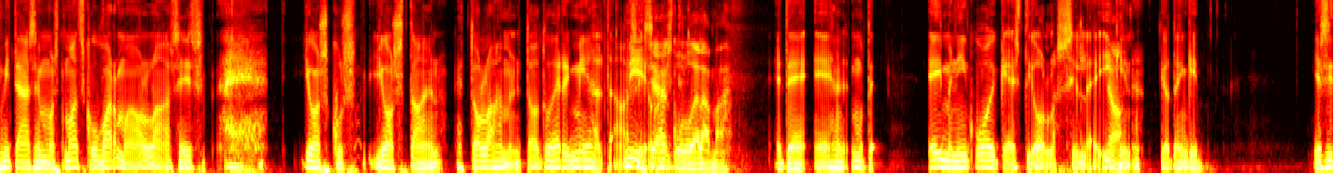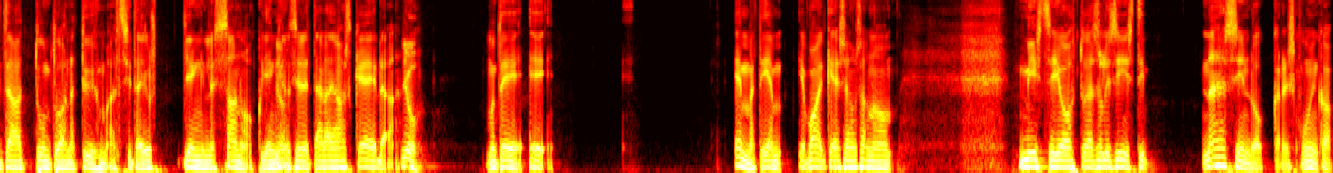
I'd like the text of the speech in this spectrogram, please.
mitään semmoista matskua. Varmaan ollaan siis joskus jostain, että ollaanhan me nyt oltu eri mieltä Niin, asioista. sehän kuuluu elämään. Et ei, eihän, mutta ei me niinku oikeasti olla sille ikinä jotenkin. Ja sitä tuntuu aina tyhmältä sitä just jengille sanoa, kun jengi Joo. on sille täällä ihan skeidaan. Joo. Mutta ei, ei, en mä tiedä, ja vaikea se on sanoa, mistä se johtuu. Ja se oli siisti nähdä siinä dokkarissa, kuinka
